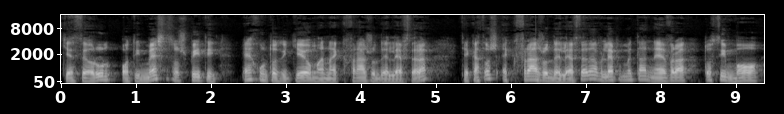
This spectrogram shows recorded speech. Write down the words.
και θεωρούν ότι μέσα στο σπίτι έχουν το δικαίωμα να εκφράζονται ελεύθερα και καθώς εκφράζονται ελεύθερα βλέπουμε τα νεύρα, το θυμό,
